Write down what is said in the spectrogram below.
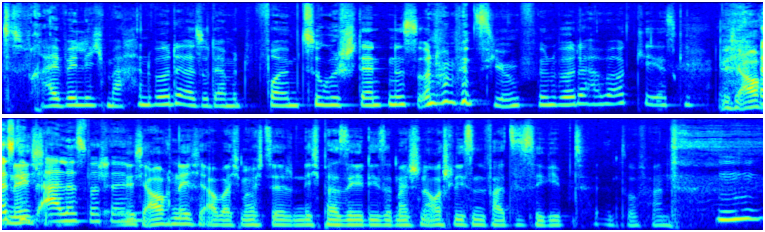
das freiwillig machen würde, also der mit vollem Zugeständnis so eine Beziehung führen würde. Aber okay, es gibt, ich auch es nicht. gibt alles wahrscheinlich. Ich auch nicht, aber ich möchte nicht per se diese Menschen ausschließen, falls es sie gibt. Insofern. Mhm.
